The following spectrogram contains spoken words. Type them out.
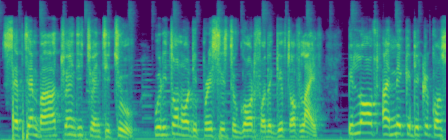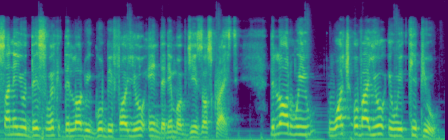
September 2022. We return all the praises to God for the gift of life. Beloved, I make a decree concerning you this week. The Lord will go before you in the name of Jesus Christ. The Lord will watch over you, He will keep you.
